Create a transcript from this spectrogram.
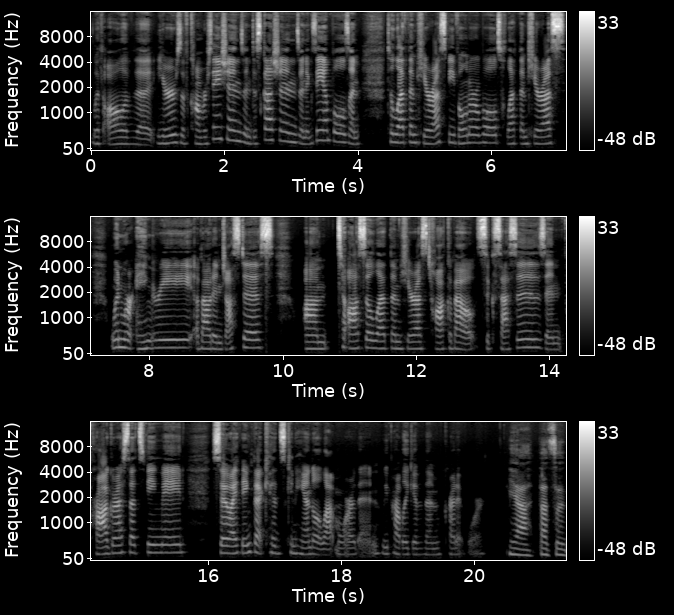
with all of the years of conversations and discussions and examples and to let them hear us be vulnerable to let them hear us when we're angry about injustice um, to also let them hear us talk about successes and progress that's being made so i think that kids can handle a lot more than we probably give them credit for yeah, that's a,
